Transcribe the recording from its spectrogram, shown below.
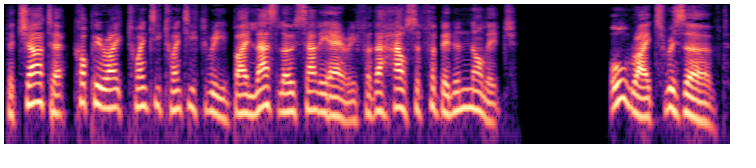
The Charter, copyright 2023 by Laszlo Salieri for the House of Forbidden Knowledge. All rights reserved.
